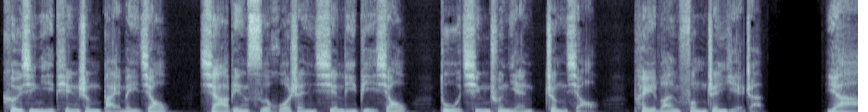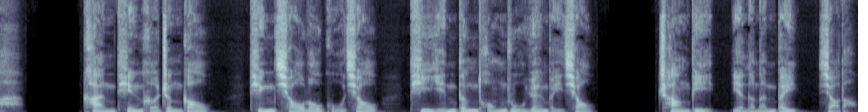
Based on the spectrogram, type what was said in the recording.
可惜你天生百媚娇，下便似活神仙离碧霄。度青春年正小，佩鸾凤针也着呀。看天河正高，听桥楼鼓敲，踢银灯童入渊为敲。”唱毕，饮了门杯，笑道：“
